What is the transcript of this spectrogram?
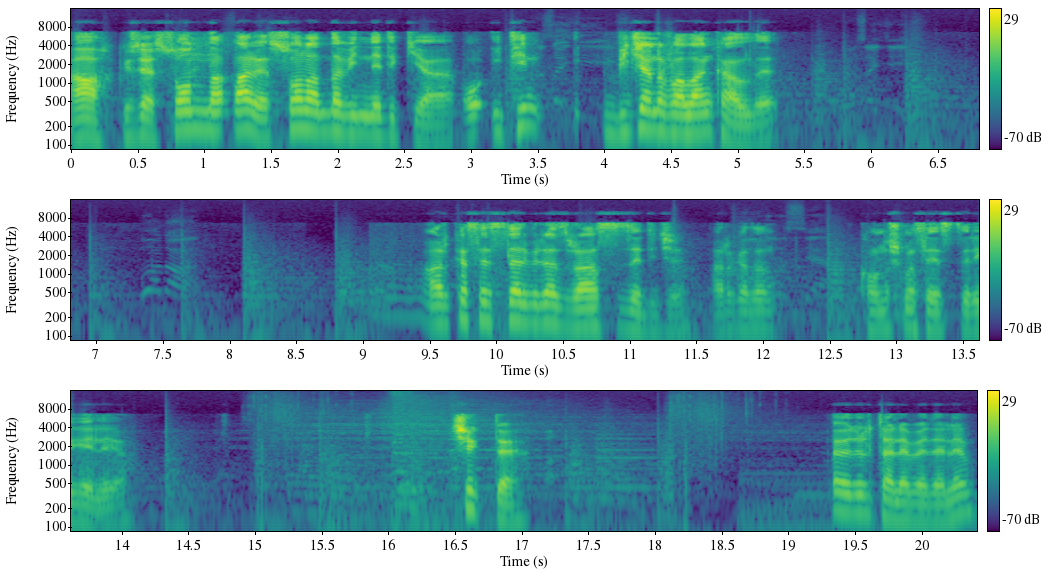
Ah güzel. Son var ya son anda winledik ya. O itin bir canı falan kaldı. Arka sesler biraz rahatsız edici. Arkadan konuşma sesleri geliyor. Çıktı. Ödül talep edelim.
